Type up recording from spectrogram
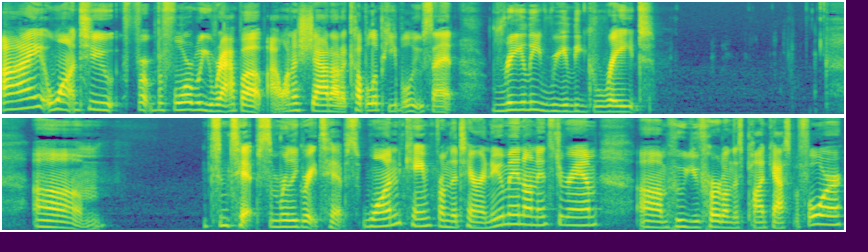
I want to, for, before we wrap up, I want to shout out a couple of people who sent really, really great um, some tips, some really great tips. One came from the Tara Newman on Instagram, um, who you've heard on this podcast before.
